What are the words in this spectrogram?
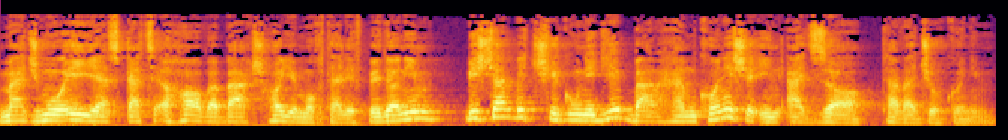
مجموعه ای از قطعه ها و بخش های مختلف بدانیم بیشتر به چگونگی برهمکنش این اجزا توجه کنیم.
